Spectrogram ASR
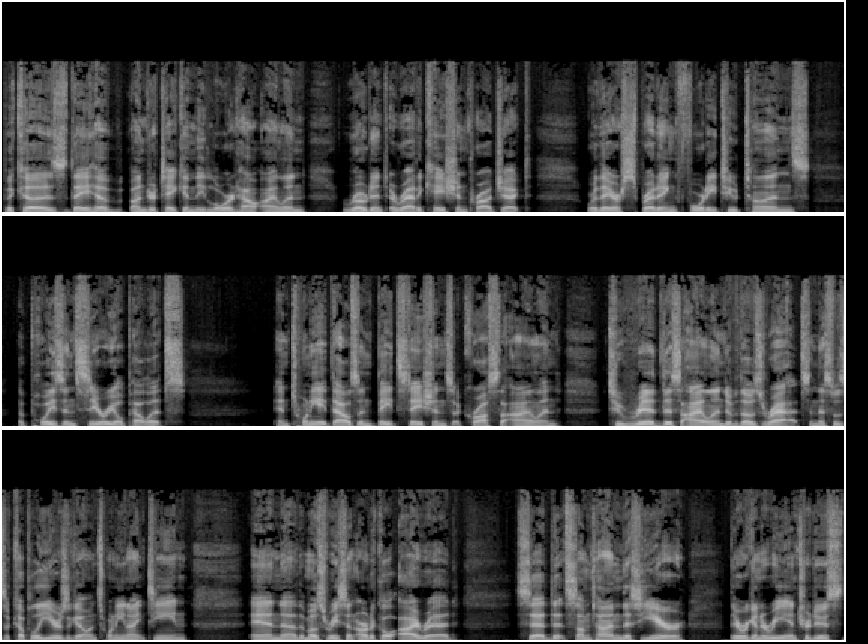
because they have undertaken the Lord Howe Island Rodent Eradication Project, where they are spreading 42 tons of poison cereal pellets and 28,000 bait stations across the island to rid this island of those rats. And this was a couple of years ago in 2019. And uh, the most recent article I read said that sometime this year they were going to reintroduce,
